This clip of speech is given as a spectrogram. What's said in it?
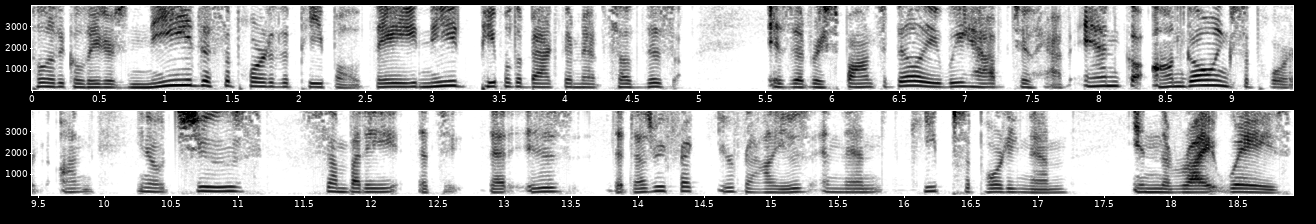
political leaders need the support of the people. They need people to back them up. So this is a responsibility we have to have and go- ongoing support on you know choose somebody that's that is that does reflect your values and then keep supporting them in the right ways.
